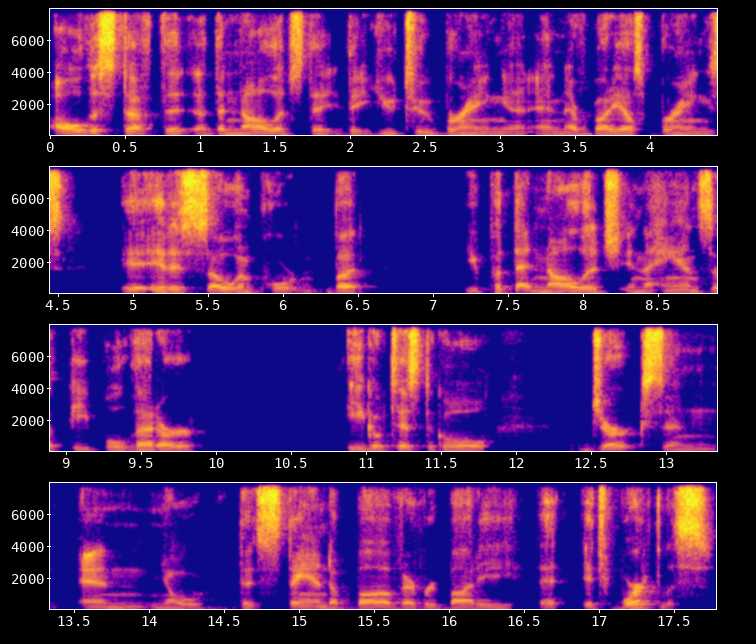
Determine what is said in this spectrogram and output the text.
all the stuff that uh, the knowledge that, that you two bring and, and everybody else brings, it, it is so important. But you put that knowledge in the hands of people that are egotistical jerks and and you know that stand above everybody it, it's worthless.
